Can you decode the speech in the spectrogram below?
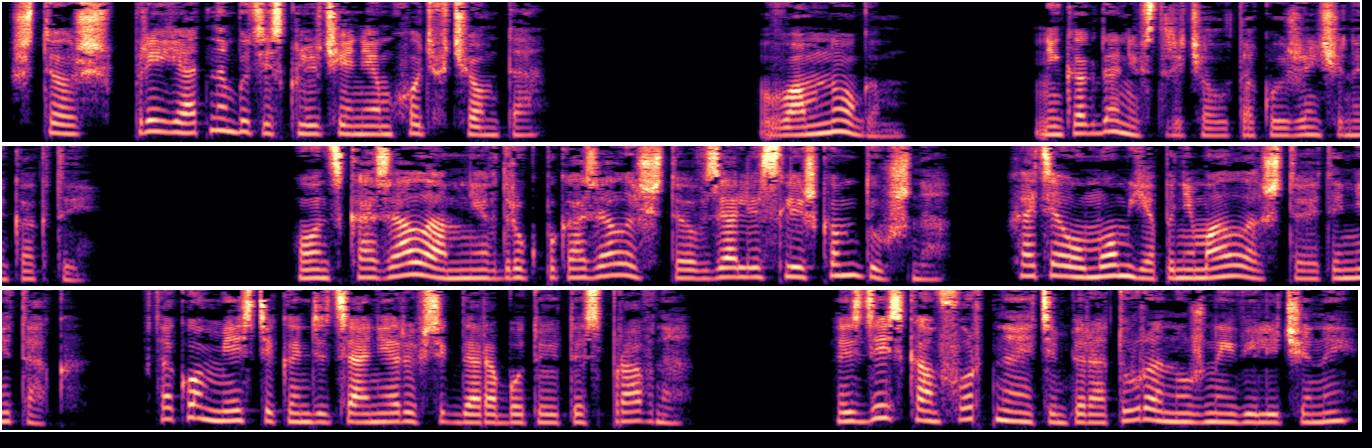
«Что ж, приятно быть исключением хоть в чем то «Во многом. Никогда не встречал такой женщины, как ты. Он сказал, а мне вдруг показалось, что в зале слишком душно. Хотя умом я понимала, что это не так. В таком месте кондиционеры всегда работают исправно. Здесь комфортная температура нужной величины,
